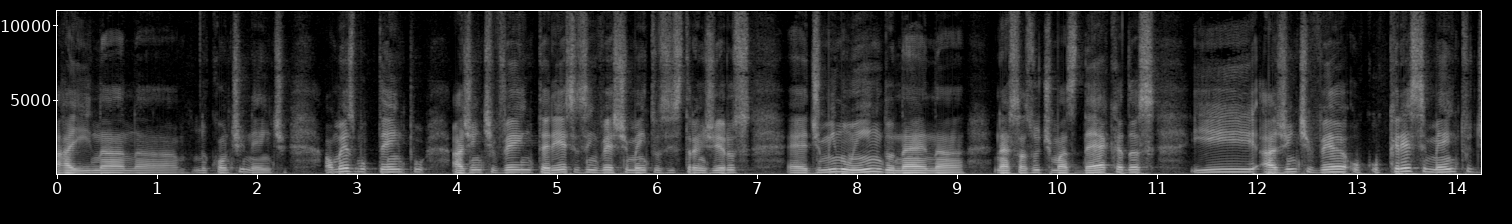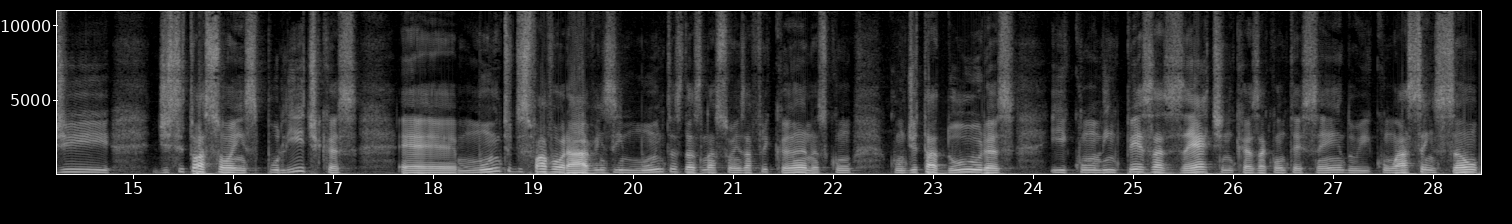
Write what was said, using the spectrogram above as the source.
aí na, na, no continente. Ao mesmo tempo, a gente vê interesses e investimentos estrangeiros é, diminuindo né, na, nessas últimas décadas e a gente vê o, o crescimento de, de situações políticas é, muito desfavoráveis em muitas das nações africanas, com, com ditaduras e com limpezas étnicas acontecendo e com ascensão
